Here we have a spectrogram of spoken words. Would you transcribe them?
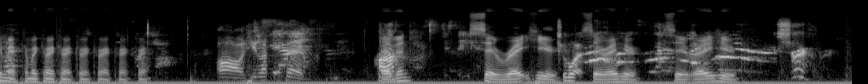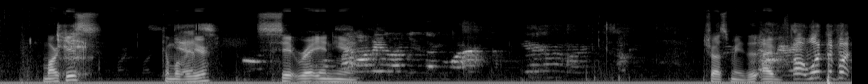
come here, come here, come here, come here, come here, come here, come here, come here. Oh, he left the bed. Huh? Evan, sit right here. To what? Sit right here. Sit right here. Sure. Marcus, come over here. Sit right in here. Trust me. I've. Oh, what the fuck?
